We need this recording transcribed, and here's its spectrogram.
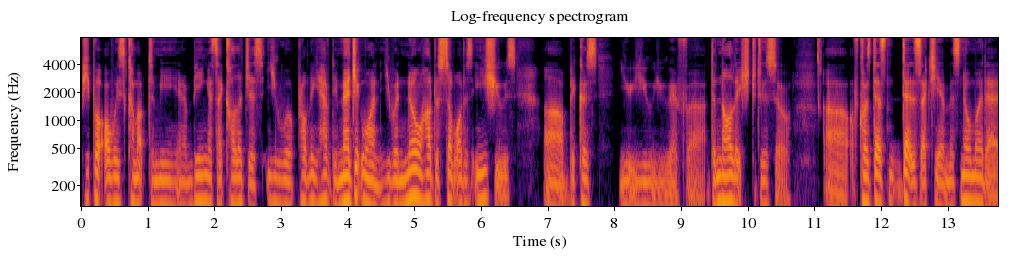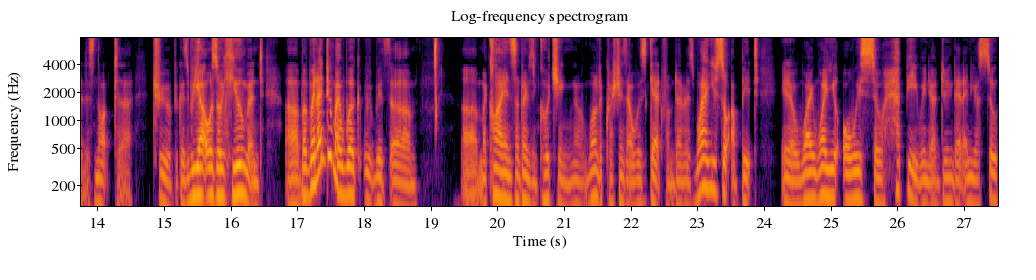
people always come up to me, you know, being a psychologist, you will probably have the magic one. You will know how to solve all these issues uh, because you you you have uh, the knowledge to do so. Uh, of course, that's that is actually a misnomer. That is not uh, true because we are also human. But when I do my work with, with um, my clients, sometimes in coaching, you know, one of the questions I always get from them is, "Why are you so upbeat? You know, why why are you always so happy when you're doing that, and you're so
